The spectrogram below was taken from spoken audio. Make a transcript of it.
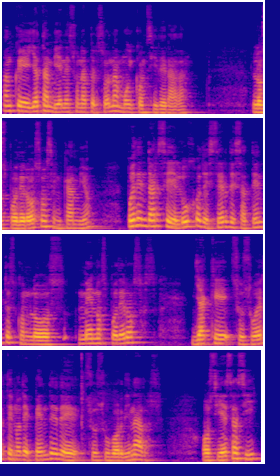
aunque ella también es una persona muy considerada. Los poderosos, en cambio, pueden darse el lujo de ser desatentos con los menos poderosos, ya que su suerte no depende de sus subordinados, o si es así,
